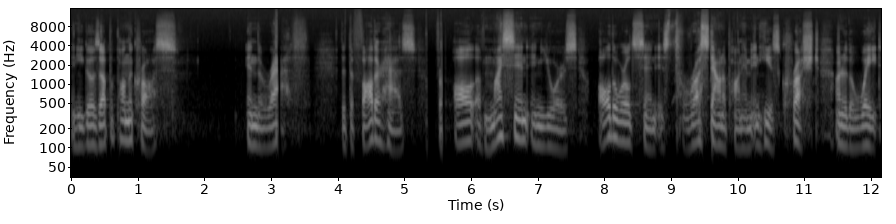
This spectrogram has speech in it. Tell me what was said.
And he goes up upon the cross in the wrath that the Father has for all of my sin and yours. All the world's sin is thrust down upon him, and he is crushed under the weight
